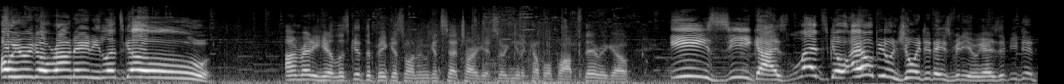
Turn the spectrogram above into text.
Oh, here we go. Round 80. Let's go. I'm ready here. Let's get the biggest one and we can set target so we can get a couple of pops. There we go. Easy, guys. Let's go. I hope you enjoyed today's video, guys. If you did,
